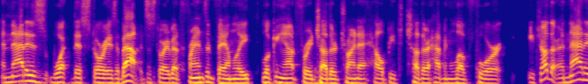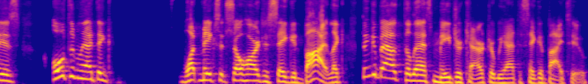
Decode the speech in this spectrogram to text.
And that is what this story is about. It's a story about friends and family looking out for each other, trying to help each other, having love for each other. And that is ultimately, I think, what makes it so hard to say goodbye. Like, think about the last major character we had to say goodbye to.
